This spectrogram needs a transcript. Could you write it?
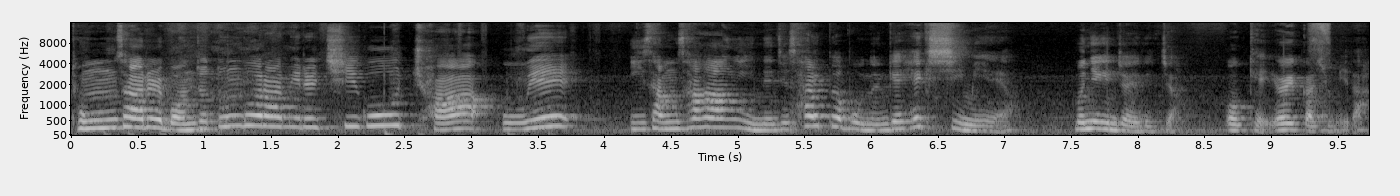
동사를 먼저 동그라미를 치고 좌우에 이상 사항이 있는지 살펴보는 게 핵심이에요. 뭔 얘기인지 알겠죠? 오케이 여기까지입니다.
